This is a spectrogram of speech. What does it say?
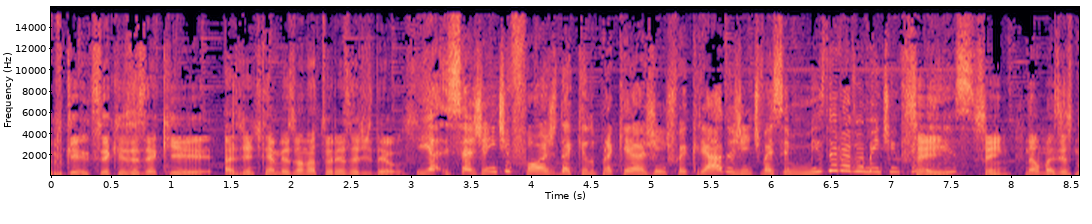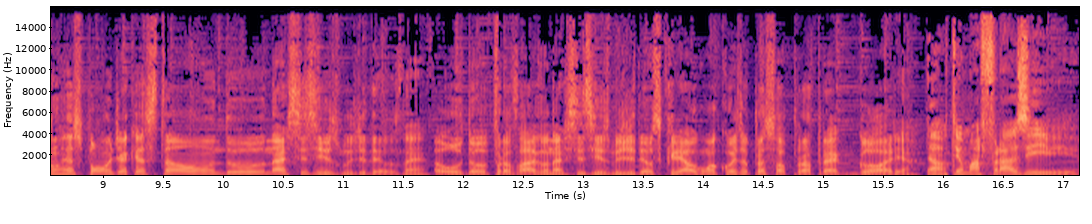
o que você quis dizer é que a gente tem a mesma natureza de Deus. E a- se a gente foge daquilo para que a gente foi criado, a gente vai ser miseravelmente Sim, infeliz. sim. Não, mas isso não responde à questão do narcisismo de Deus, né? Ou do provável narcisismo de Deus criar alguma coisa pra sua própria glória. Não, tem uma frase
